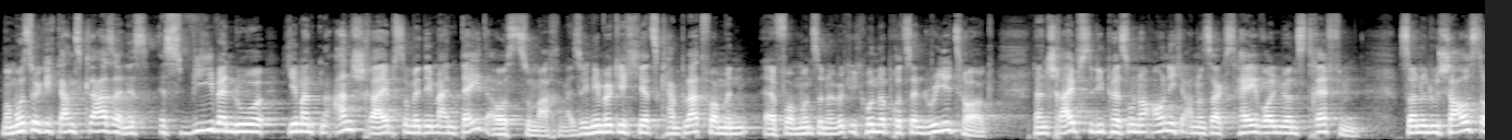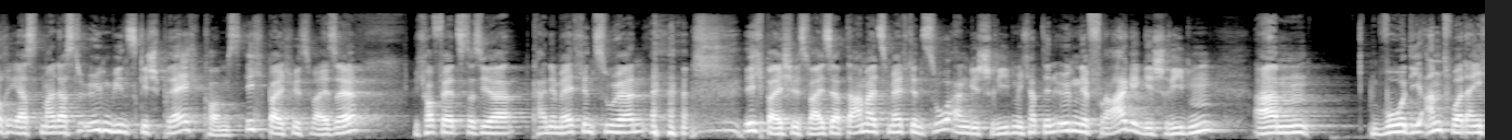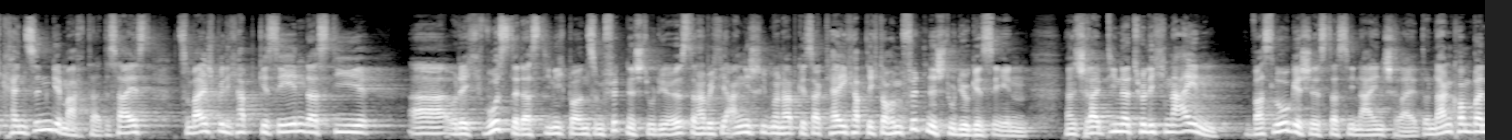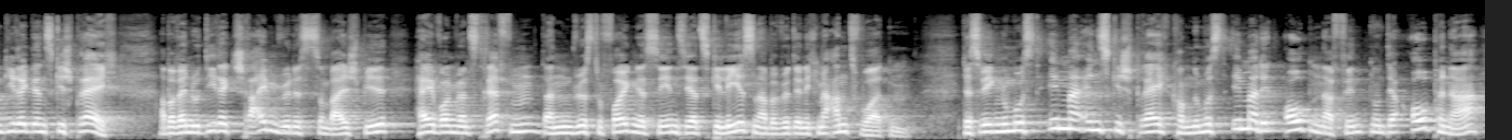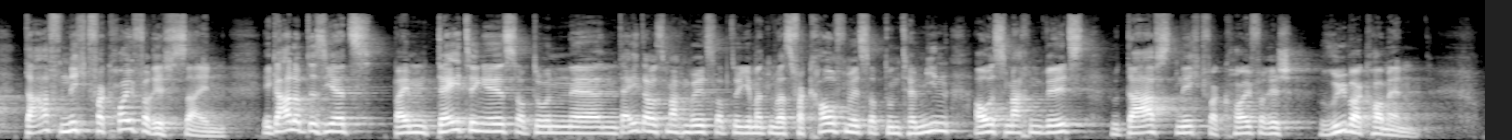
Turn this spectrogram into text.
Man muss wirklich ganz klar sein, es ist wie wenn du jemanden anschreibst, um mit dem ein Date auszumachen. Also ich nehme wirklich jetzt kein Blatt vom, äh, vom Mund, sondern wirklich 100% Real Talk. Dann schreibst du die Person auch nicht an und sagst, hey, wollen wir uns treffen? Sondern du schaust doch erstmal, dass du irgendwie ins Gespräch kommst. Ich beispielsweise, ich hoffe jetzt, dass ihr keine Mädchen zuhören. ich beispielsweise habe damals Mädchen so angeschrieben, ich habe denen irgendeine Frage geschrieben, ähm, wo die Antwort eigentlich keinen Sinn gemacht hat. Das heißt, zum Beispiel, ich habe gesehen, dass die äh, oder ich wusste, dass die nicht bei uns im Fitnessstudio ist, dann habe ich die angeschrieben und habe gesagt, hey, ich habe dich doch im Fitnessstudio gesehen. Dann schreibt die natürlich Nein, was logisch ist, dass sie Nein schreibt. Und dann kommt man direkt ins Gespräch. Aber wenn du direkt schreiben würdest zum Beispiel, hey, wollen wir uns treffen, dann wirst du Folgendes sehen, sie hat gelesen, aber wird dir nicht mehr antworten. Deswegen, du musst immer ins Gespräch kommen, du musst immer den Opener finden und der Opener darf nicht verkäuferisch sein. Egal, ob das jetzt beim Dating ist, ob du ein, äh, ein Date ausmachen willst, ob du jemandem was verkaufen willst, ob du einen Termin ausmachen willst, du darfst nicht verkäuferisch rüberkommen.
